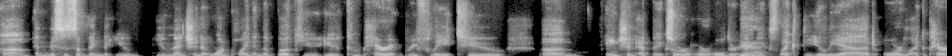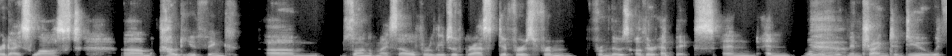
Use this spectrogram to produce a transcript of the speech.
um, and this is something that you you mentioned at one point in the book. You you compare it briefly to um, ancient epics or or older yeah. epics like the Iliad or like Paradise Lost. Um, how do you think um, Song of Myself or Leaves of Grass differs from from those other epics, and and what yeah. was Whitman trying to do with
